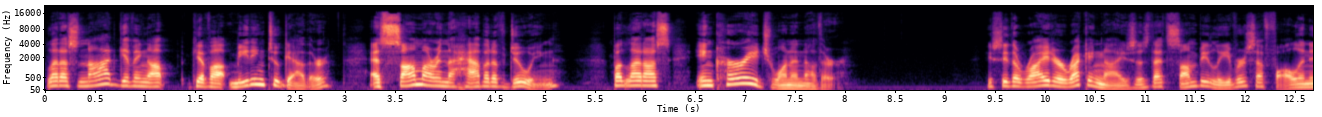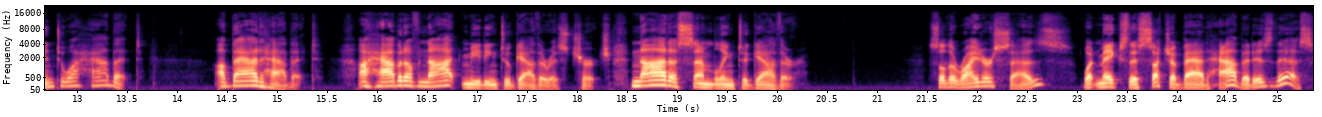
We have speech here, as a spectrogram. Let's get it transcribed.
Let us not giving up give up meeting together, as some are in the habit of doing, but let us encourage one another. You see, the writer recognizes that some believers have fallen into a habit, a bad habit, a habit of not meeting together as church, not assembling together. So the writer says, what makes this such a bad habit is this.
